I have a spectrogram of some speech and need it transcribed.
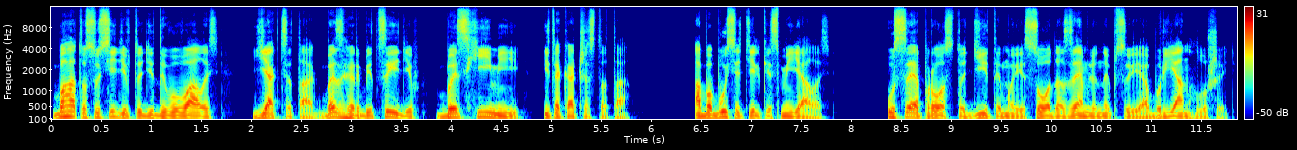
Багато сусідів тоді дивувались, як це так, без гербіцидів, без хімії і така чистота. А бабуся тільки сміялась усе просто, діти мої, сода, землю не псує, а бур'ян глушить.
